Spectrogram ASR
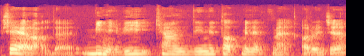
şey herhalde bir nevi kendini tatmin etme aracı.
